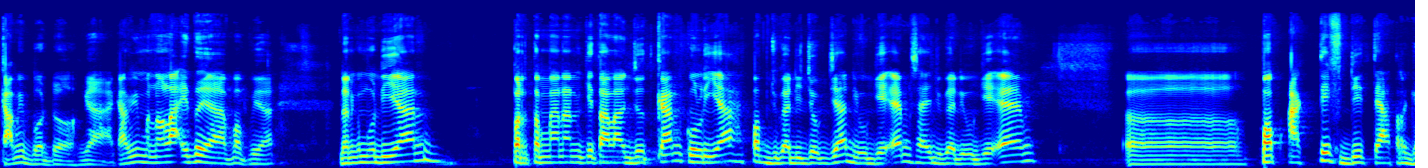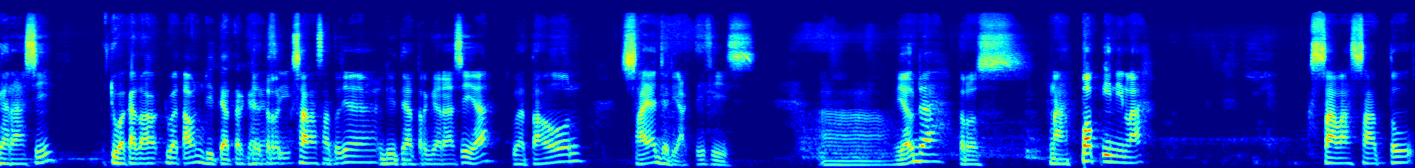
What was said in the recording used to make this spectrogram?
kami bodoh, enggak. Kami menolak itu ya pop ya. Dan kemudian pertemanan kita lanjutkan kuliah pop juga di Jogja di UGM, saya juga di UGM. Eh, pop aktif di teater garasi, dua kata dua tahun di teater Teater, garasi. salah satunya di teater garasi ya dua tahun saya jadi aktivis Eh, ya udah terus nah pop inilah salah satu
